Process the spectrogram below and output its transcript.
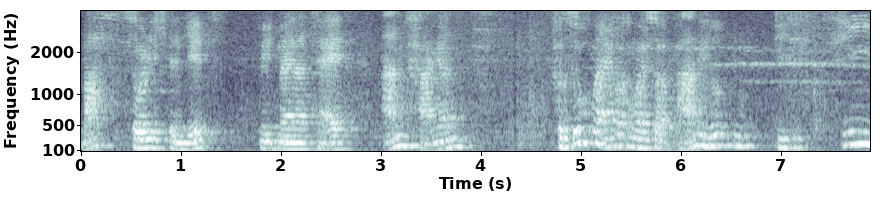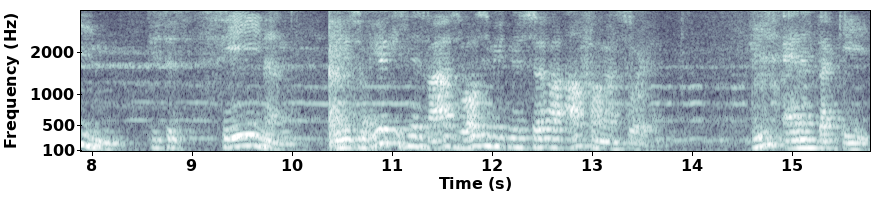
was soll ich denn jetzt mit meiner Zeit anfangen? Versuchen wir einfach mal so ein paar Minuten dieses Ziehen, dieses Sehnen, wenn ich so wirklich nicht weiß, was ich mit mir selber anfangen soll, wie es einem da geht.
